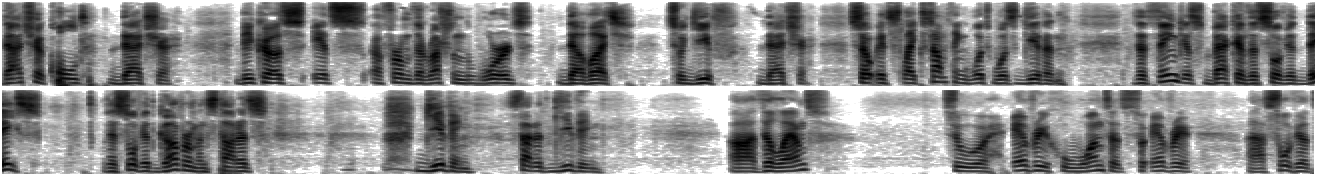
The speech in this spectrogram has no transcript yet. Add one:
dacha called dacha because it's uh, from the russian word давать to give dacha so it's like something what was given the thing is back in the soviet days the Soviet government started giving, started giving uh, the land to every who wanted, to every uh, Soviet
